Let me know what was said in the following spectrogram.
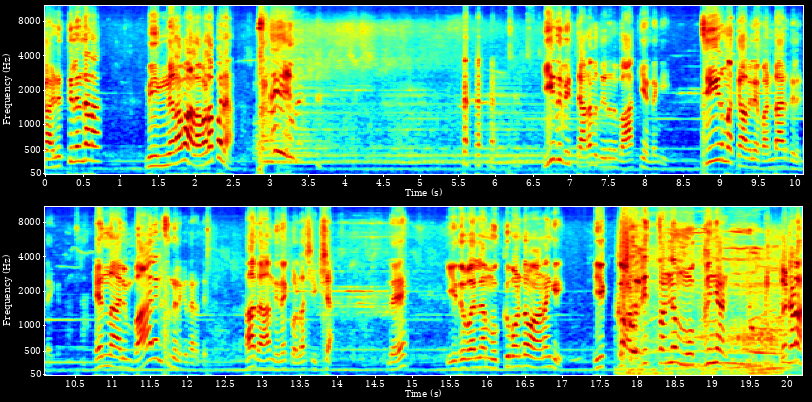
കഴുത്തിലെന്താടാ? മിന്നട വളവളപ്പനാ. ഇത് വിറ്റ് അടവ് തീർന്ന് ബാക്കിയുണ്ടെങ്കിൽ ചീർമക്കാവിലെ ഭണ്ഡാരത്തിലിട്ടേക്ക്. എന്നാലും ബാലൻസ് നിനക്ക് തരത്തില്ല. അതാ നിനക്കുള്ള ശിക്ഷ. ദേ ഇത് വല്ല മുക്കുപൊണ്ടമാണെങ്കിൽ ഈ കടലിൽ തന്നെ മുക്കും ഞാൻ കേട്ടടാ?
